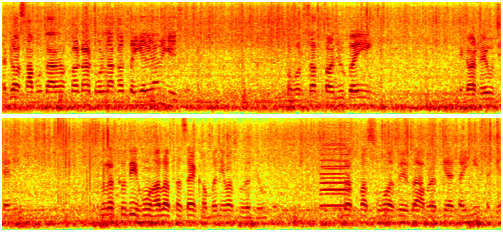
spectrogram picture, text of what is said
હજુ આ સાપુતારાનો કટા ટોલ નાકા તૈયારી આવી ગઈ છે. વરસાદ તો હજુ કંઈ ગાંઠે એવું છે નહીં. સુરત સુધી શું હાલત હશે ખબર નહીં એમાં સુરત જેવું છે. સુરતમાં શું હશે તો આપણે ત્યાં કહી નહીં શકીએ.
